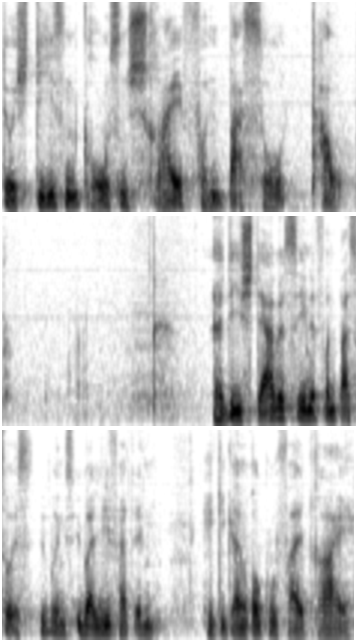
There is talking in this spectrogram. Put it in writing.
durch diesen großen Schrei von Basso taub. Äh, die Sterbeszene von Basso ist übrigens überliefert in Hikigan Roku Fall 3.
